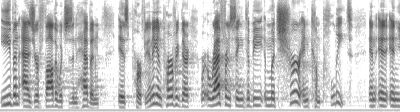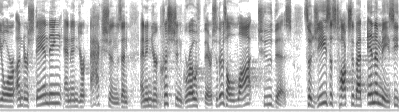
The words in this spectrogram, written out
even as your Father which is in heaven is perfect. And again, perfect, they're referencing to be mature and complete in, in, in, your understanding and in your actions and, and in your Christian growth there. So there's a lot to this. So Jesus talks about enemies, he,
